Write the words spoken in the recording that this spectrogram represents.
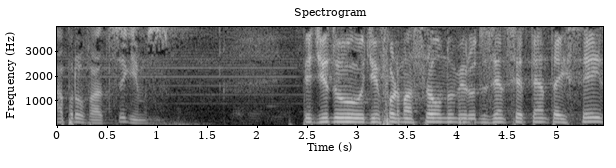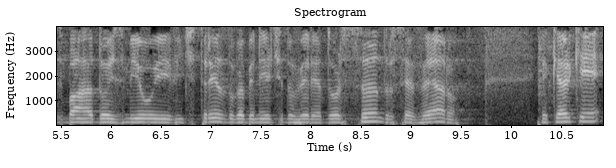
Aprovado. Seguimos. Pedido de informação número 276, barra 2023, do gabinete do vereador Sandro Severo, requer que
